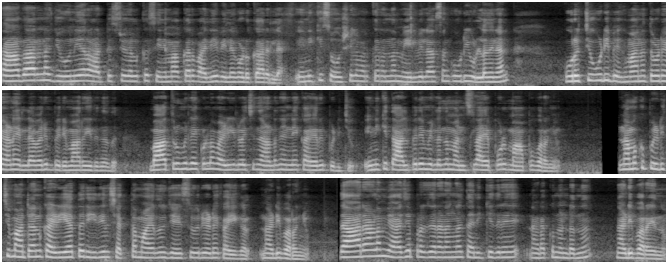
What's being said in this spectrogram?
സാധാരണ ജൂനിയർ ആർട്ടിസ്റ്റുകൾക്ക് സിനിമാക്കാർ വലിയ വില കൊടുക്കാറില്ല. എനിക്ക് സോഷ്യൽ വർക്കർ എന്ന മേൽവിലാസം കൂടി ഉള്ളതിനാൽ കുറച്ചുകൂടി ബഹുമാനത്തോടെയാണ് എല്ലാവരും പെരുമാറിയിരുന്നത്. ബാത്റൂമിലേക്കുള്ള വഴിയിൽ വെച്ച് നടൻ എന്നെ കയറി പിടിച്ചു എനിക്ക് താല്പര്യമില്ലെന്ന് മനസ്സിലായപ്പോൾ മാപ്പ് പറഞ്ഞു. നമുക്ക് പിടിച്ചു മാറ്റാൻ കഴിയാത്ത രീതിയിൽ ശക്തമായിരുന്നു ജയസൂര്യയുടെ കൈകൾ നടി പറഞ്ഞു. ധാരാളം വ്യാജ പ്രചരണങ്ങൾ തനിക്കെതിരെ നടക്കുന്നുണ്ടെന്ന് നടി പറയുന്നു.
